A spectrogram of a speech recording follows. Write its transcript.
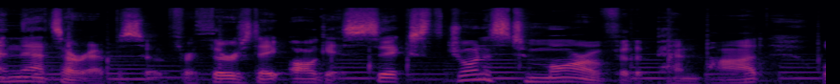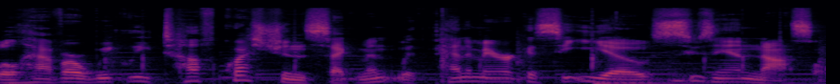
And that's our episode for Thursday, August 6th. Join us tomorrow for the Pen Pod. We'll have our weekly Tough Questions segment with PEN America CEO Suzanne Nossel.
